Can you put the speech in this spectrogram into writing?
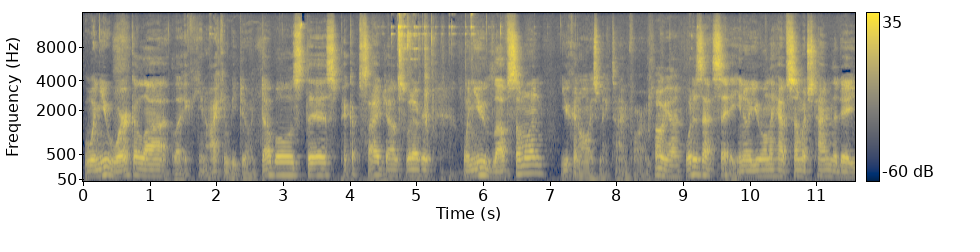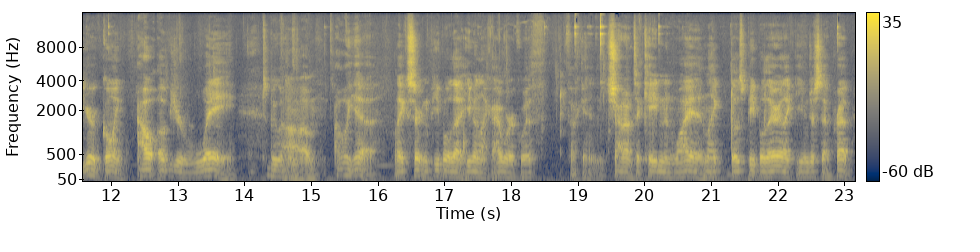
When you work a lot, like, you know, I can be doing doubles, this, pick up side jobs, whatever. When you love someone, you can always make time for them. Oh yeah. What does that say? You know, you only have so much time in the day. You're going out of your way. To be with them. Um, oh, yeah. Like certain people that even like I work with, fucking shout out to Caden and Wyatt and like those people there, like even just at prep.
